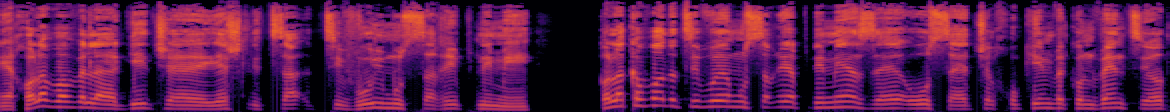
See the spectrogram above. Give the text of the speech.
אני יכול לבוא ולהגיד שיש לי צ... ציווי מוסרי פנימי. כל הכבוד, הציווי המוסרי הפנימי הזה הוא סט של חוקים וקונבנציות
